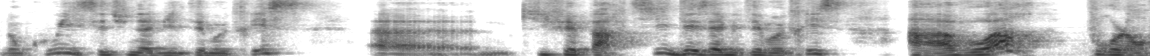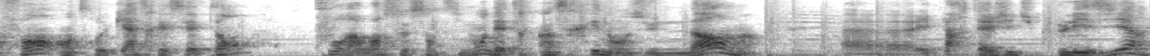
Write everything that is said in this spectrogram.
Donc oui, c'est une habileté motrice euh, qui fait partie des habiletés motrices à avoir pour l'enfant entre 4 et 7 ans pour avoir ce sentiment d'être inscrit dans une norme euh, et partager du plaisir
